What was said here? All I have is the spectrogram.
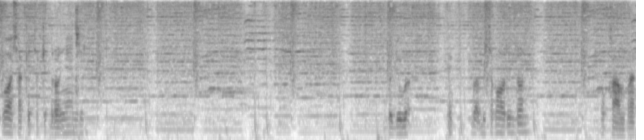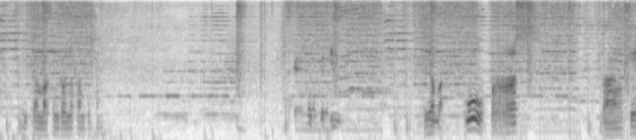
Wah sakit-sakit drone-nya anjir. Gue juga. Eh gak bisa keluarin drone. Oh kampret. Ditembakin drone-nya pantesan. Fokus ini. Iya pak. Uh peres Bangke.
